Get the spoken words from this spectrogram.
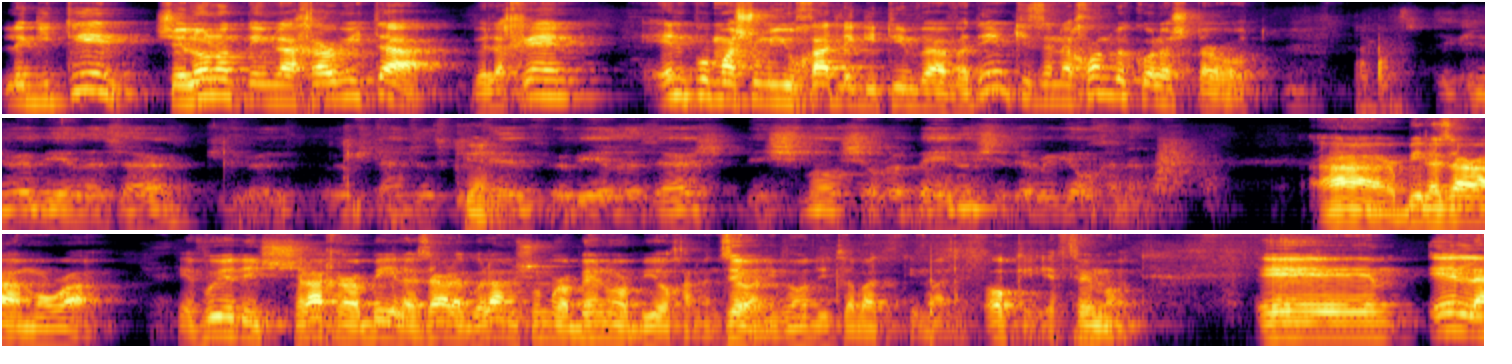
לגיטין שלא נותנים לאחר מיתה. ולכן אין פה משהו מיוחד לגיטין ועבדים, כי זה נכון בכל השטרות. זה כנראה רבי אלעזר, כי רבי שטיינזרץ כן. כותב, רבי אלעזר בשמו של רבנו שזה רבי יוחנן. אה, רבי אלעזר האמורה. הביאו יודעים ששלח רבי אלעזר לגולה משום רבנו רבי יוחנן. זהו, אני מאוד התלבטתי מה זה. אוקיי, יפה מאוד. אה, אלא,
